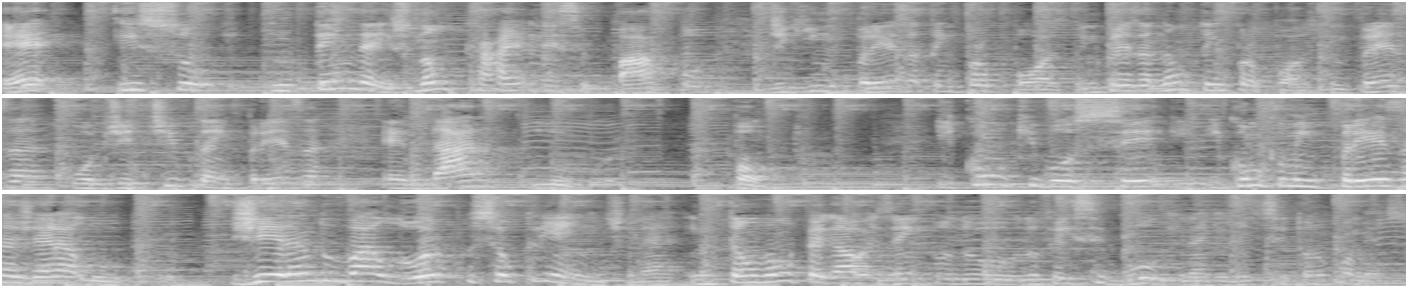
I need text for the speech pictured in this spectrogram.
É isso, entenda isso, não caia nesse papo de que empresa tem propósito. Empresa não tem propósito. Empresa, o objetivo da empresa é dar lucro. Ponto. E como que você e como que uma empresa gera lucro? gerando valor para o seu cliente, né? Então vamos pegar o exemplo do, do Facebook, né, que a gente citou no começo.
